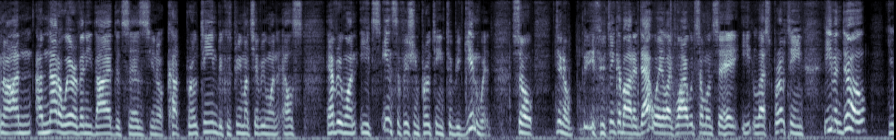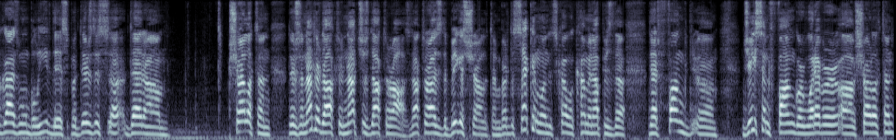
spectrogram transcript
know, I'm I'm not aware of any diet that says, you know, cut protein because pretty much everyone else everyone eats insufficient protein to begin with. So, you know, if you think about it that way, like why would someone say, "Hey, eat less protein?" even though you guys won't believe this, but there's this uh, that um charlatan. There's another doctor, not just Dr. Oz. Dr. Oz is the biggest charlatan, but the second one that's coming up is the that Fung, uh, Jason Fung or whatever uh, charlatan.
